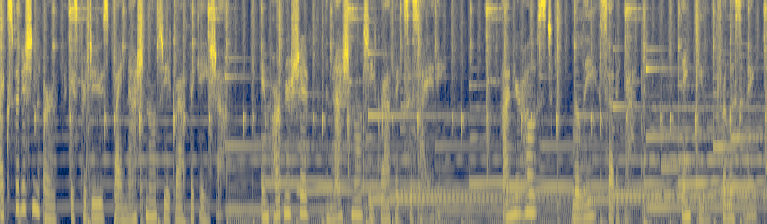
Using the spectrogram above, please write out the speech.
Expedition Earth is produced by National Geographic Asia in partnership with the National Geographic Society. I'm your host, Lilly Sedaghat. Thank you for listening.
